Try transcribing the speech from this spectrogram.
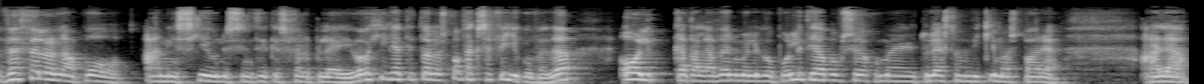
δεν, θέλω να πω αν ισχύουν οι συνθήκες fair play ή όχι, γιατί τέλος πάντων θα ξεφύγει η κουβέντα. Όλοι καταλαβαίνουμε λίγο πολύ τι άποψη έχουμε, τουλάχιστον η δική μας παρέα. Αλλά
